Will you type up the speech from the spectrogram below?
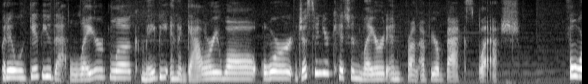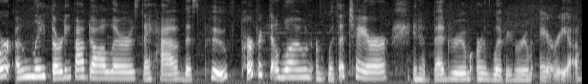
but it will give you that layered look maybe in a gallery wall or just in your kitchen layered in front of your backsplash for only $35, they have this poof, perfect alone or with a chair in a bedroom or living room area.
